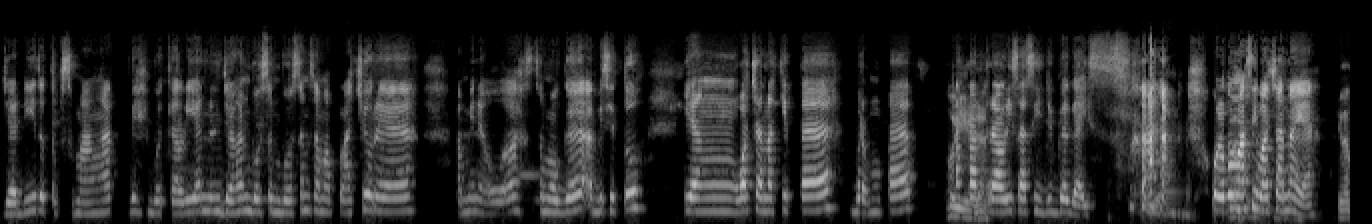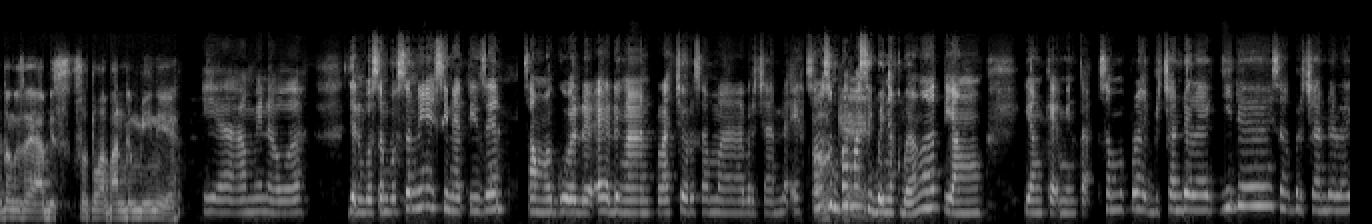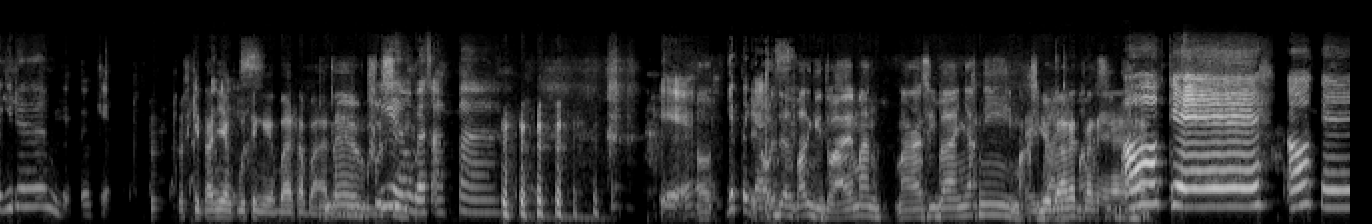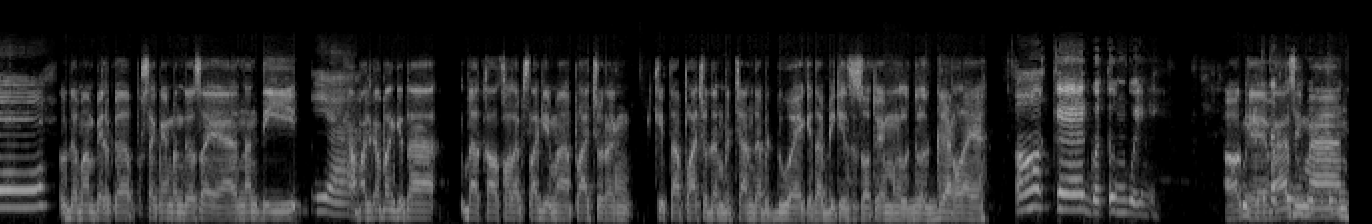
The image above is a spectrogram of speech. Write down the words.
Jadi tetap semangat deh buat kalian dan jangan bosan-bosan sama pelacur ya. Amin ya Allah. Semoga abis itu yang wacana kita berempat oh iya. akan terrealisasi juga guys. Iya. walaupun masih wacana ya. Kita tunggu saya habis setelah pandemi ini ya. Iya amin ya Allah. Jangan bosan-bosan nih si netizen sama gue de- eh dengan pelacur sama bercanda ya. Soalnya sumpah Oke. masih banyak banget yang yang kayak minta sama bercanda lagi deh sama bercanda lagi deh gitu kayak. Terus kitanya yang pusing ya bahas apaan. kita yang iya pusing. bahas apa Iya, Oke. gitu ya guys. udah paling gitu aja man makasih banyak nih makasih Thank banyak banget, Man, ya. Oke, oke. udah mampir ke segmen pendosa ya nanti Iya. kapan-kapan kita bakal kolaps lagi sama pelacur yang kita pelacur dan bercanda berdua ya kita bikin sesuatu yang menggelegar lah ya Oke, gue tunggu ini. oke Kita makasih tunggu, man.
